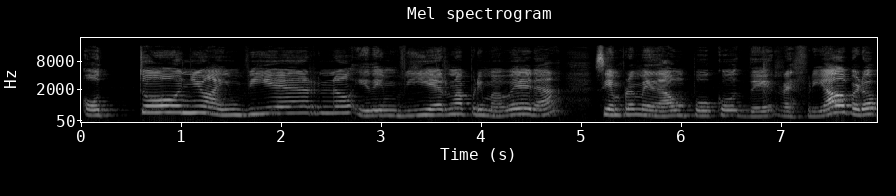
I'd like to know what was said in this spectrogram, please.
otoño a invierno y de invierno a primavera. Siempre me da un poco de resfriado, pero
